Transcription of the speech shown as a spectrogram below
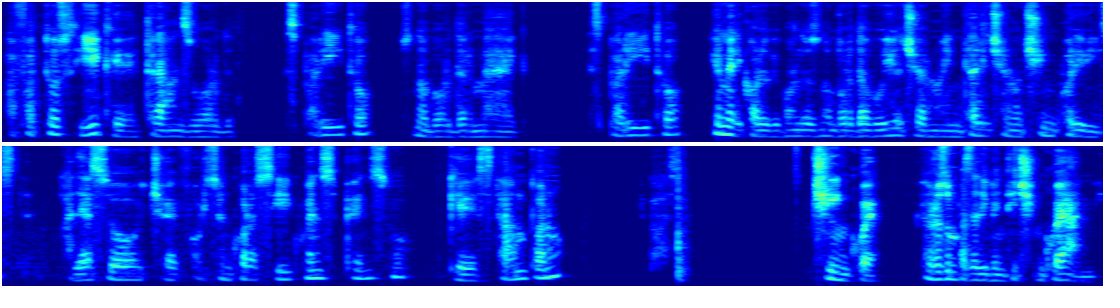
ha fatto sì che Transword è sparito, Snowboarder Mag è sparito. Io mi ricordo che quando snowboardavo io c'erano in Italia c'erano cinque riviste. Adesso c'è forse ancora Sequence, penso, che stampano e basta. 5. Ora sono passati 25 anni.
